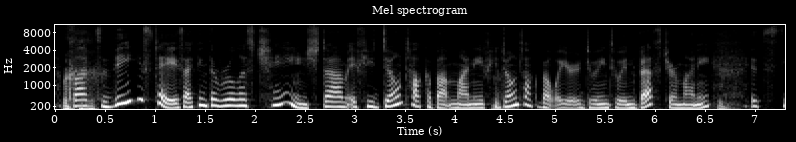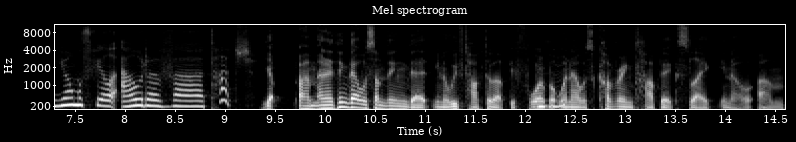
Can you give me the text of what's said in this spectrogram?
but these days, I think the rule has changed. Um, if you don't talk about money, if you Mm-hmm. don't talk about what you're doing to invest your money, it's you almost feel out of uh, touch. Yep. Um, and I think that was something that, you know, we've talked about before, Mm-hmm. but when I was covering topics like, you know, um,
